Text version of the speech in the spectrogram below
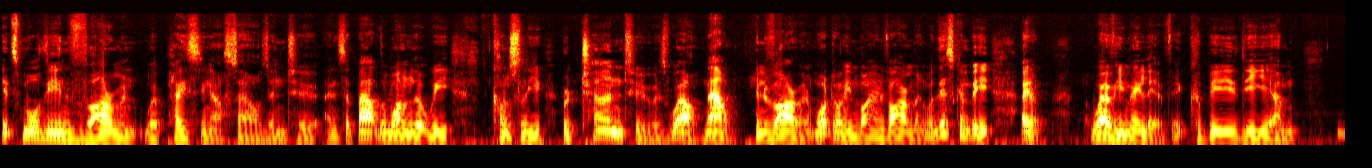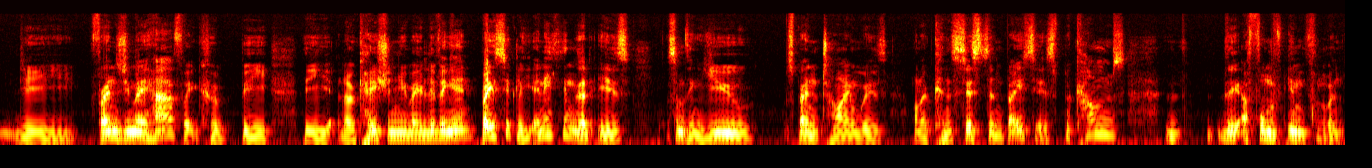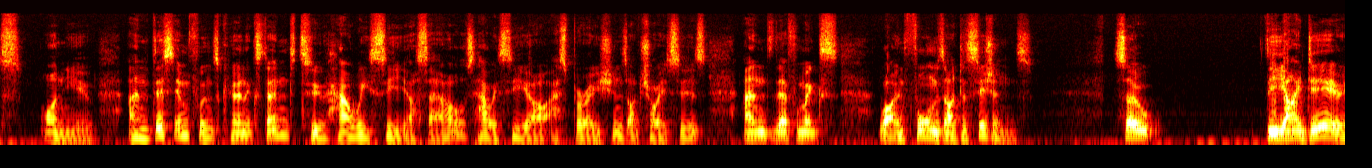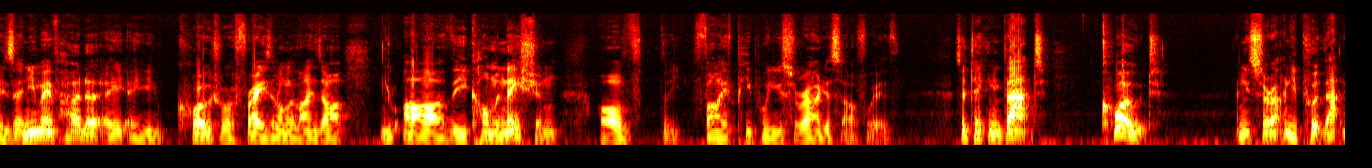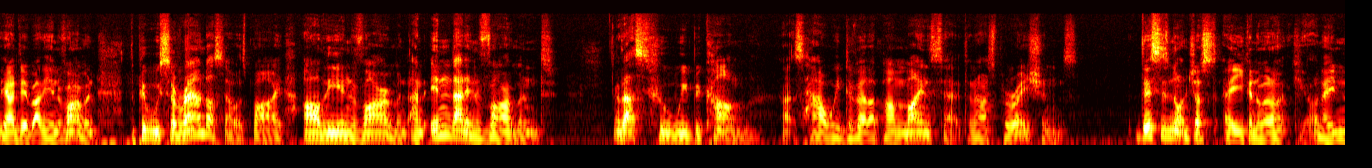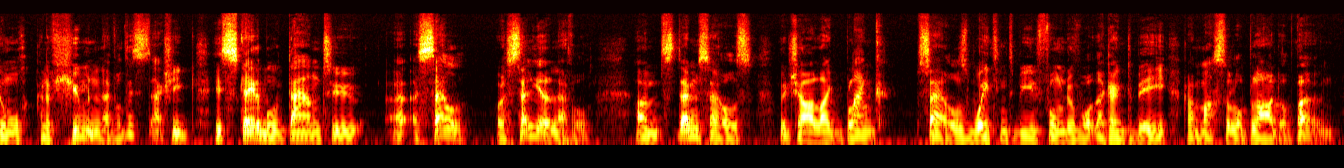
It's more the environment we're placing ourselves into, and it's about the one that we constantly return to as well. Now, environment. What do I mean by environment? Well, this can be, you know, wherever you may live. It could be the um, the friends you may have. It could be the location you may be living in. Basically, anything that is something you spend time with on a consistent basis becomes the, a form of influence on you. And this influence can extend to how we see ourselves, how we see our aspirations, our choices, and therefore makes, well, informs our decisions. So the idea is, and you may have heard a, a, a quote or a phrase along the lines are, you are the culmination of the five people you surround yourself with. So taking that quote and you surround and you put that the idea about the environment the people we surround ourselves by are the environment. And in that environment that's who we become. That's how we develop our mindset and our aspirations. This is not just a kind of a, on a normal kind of human level. This actually is scalable down to a, a cell or a cellular level. Um, stem cells which are like blank cells waiting to be informed of what they're going to be kind of muscle or blood or bone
